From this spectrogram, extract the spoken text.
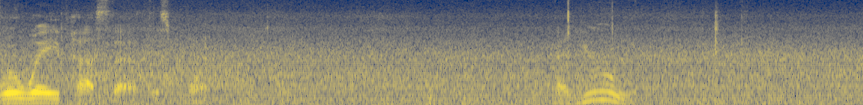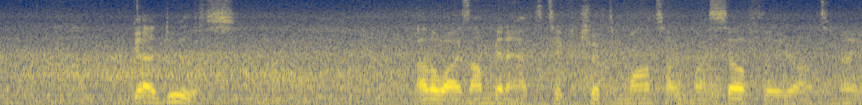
We're way past that at this point. Now you, you gotta do this. Otherwise, I'm gonna have to take a trip to Montauk myself later on tonight.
